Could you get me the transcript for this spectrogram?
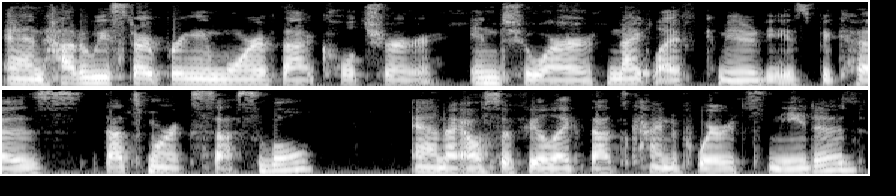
And how do we start bringing more of that culture into our nightlife communities? Because that's more accessible. And I also feel like that's kind of where it's needed.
